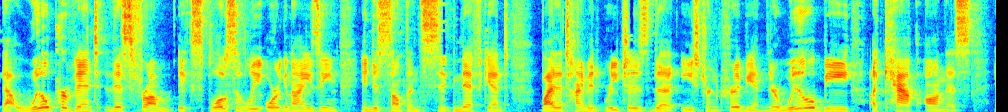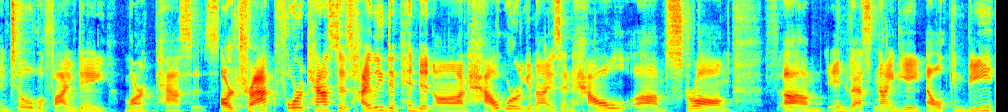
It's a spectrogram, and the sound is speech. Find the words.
that will prevent this from explosively organizing into something significant by the time it reaches the Eastern Caribbean. There will be a cap on this until the five day mark passes. Our track forecast is highly dependent on how organized and how um, strong um, Invest 98L can be.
